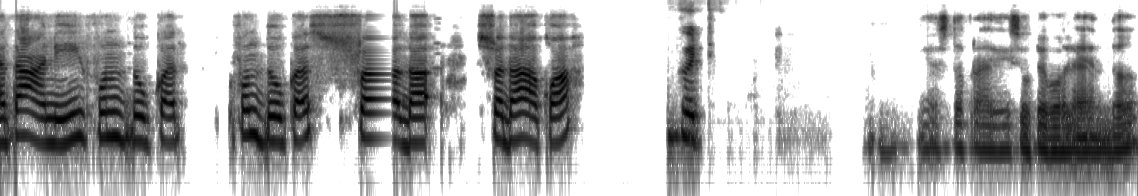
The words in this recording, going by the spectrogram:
Atani Fundukat Fundukas Shada Shadaqa. Good. Yes, the price is suitable and the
